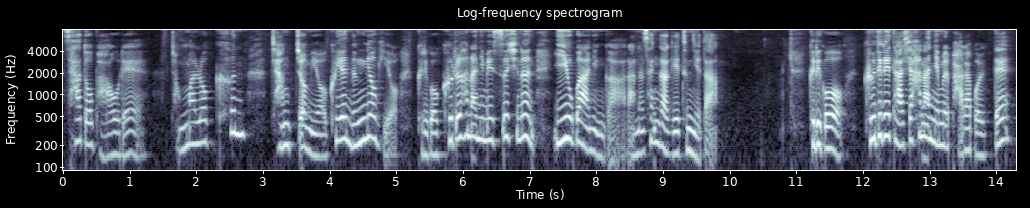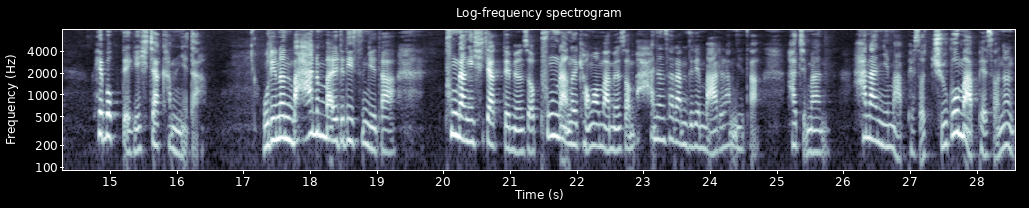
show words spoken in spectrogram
사도 바울의 정말로 큰 장점이요. 그의 능력이요. 그리고 그를 하나님이 쓰시는 이유가 아닌가라는 생각이 듭니다. 그리고 그들이 다시 하나님을 바라볼 때 회복되기 시작합니다. 우리는 많은 말들이 있습니다. 풍랑이 시작되면서 풍랑을 경험하면서 많은 사람들이 말을 합니다. 하지만 하나님 앞에서 죽음 앞에서는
